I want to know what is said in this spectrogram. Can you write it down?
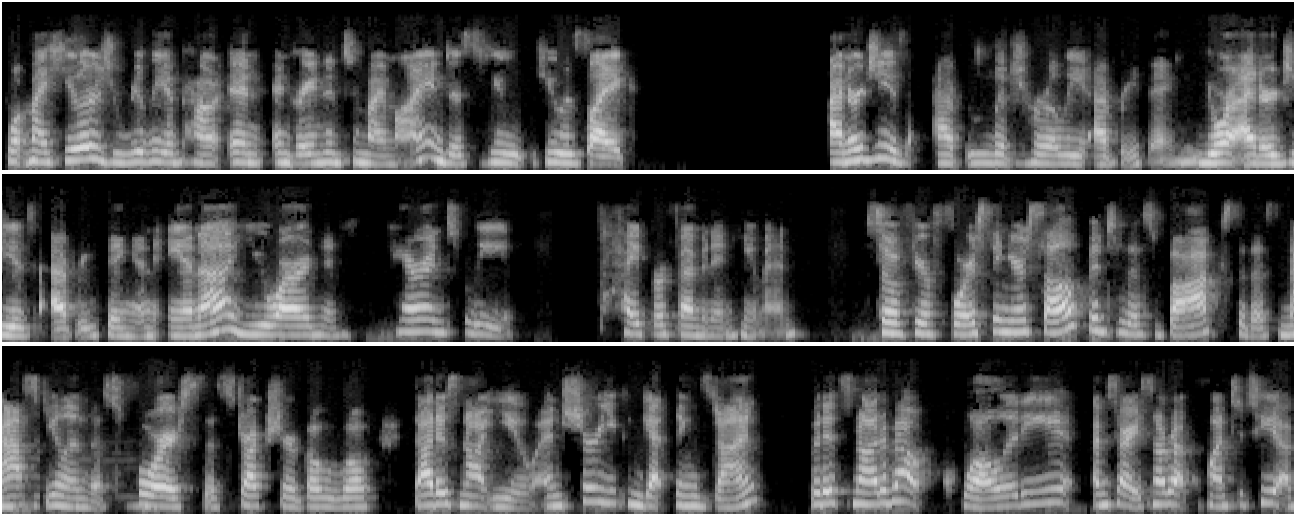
what my healers really impound and ingrained into my mind is he he was like energy is literally everything. Your energy is everything. And anna you are an inherently hyper feminine human so if you're forcing yourself into this box, so this mm-hmm. masculine, this force, this structure, go, go, go, that is not you. And sure, you can get things done, but it's not about quality. I'm sorry, it's not about quantity of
